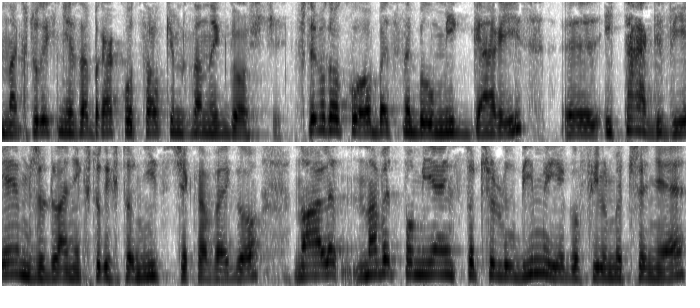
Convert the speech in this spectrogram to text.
na których nie zabrakło całkiem znanych gości. W tym roku obecny był Mick Garris yy, i tak wiem, że dla niektórych to nic ciekawego, no ale nawet pomimo pomijając to, czy lubimy jego filmy, czy nie,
